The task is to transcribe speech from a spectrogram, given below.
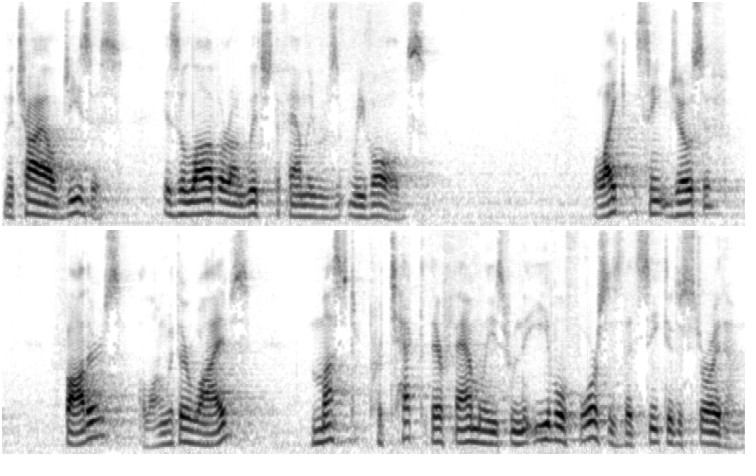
And the child, Jesus, is the love around which the family revolves. Like St. Joseph, fathers, along with their wives, must protect their families from the evil forces that seek to destroy them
